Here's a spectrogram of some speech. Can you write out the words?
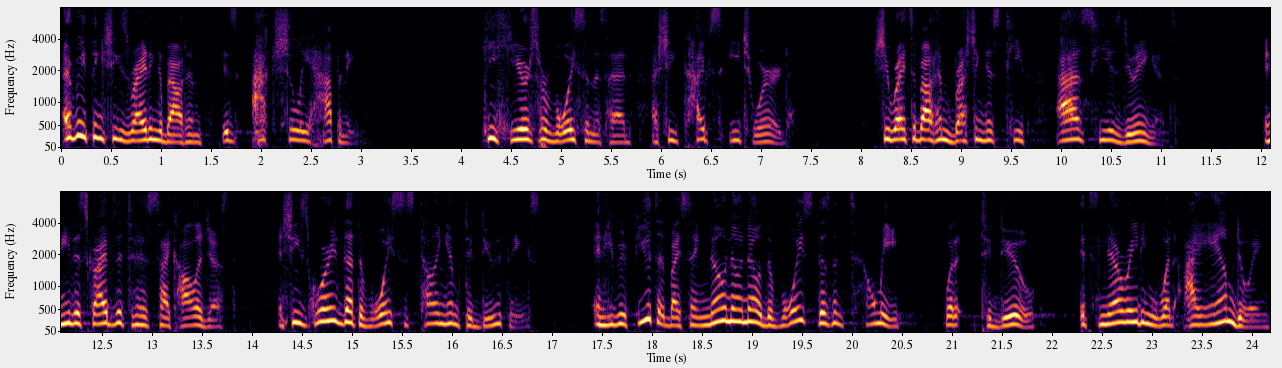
Everything she's writing about him is actually happening. He hears her voice in his head as she types each word. She writes about him brushing his teeth as he is doing it and he describes it to his psychologist. And she's worried that the voice is telling him to do things. And he refutes it by saying, No, no, no, the voice doesn't tell me what to do. It's narrating what I am doing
